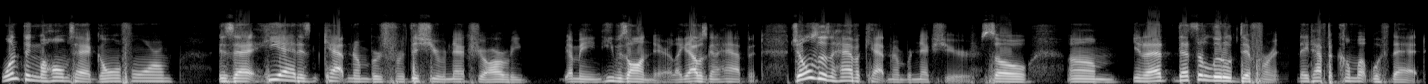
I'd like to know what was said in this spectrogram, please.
one thing Mahomes had going for him is that he had his cap numbers for this year and next year already. I mean, he was on there. Like that was going to happen. Jones doesn't have a cap number next year. So, um, you know, that that's a little different. They'd have to come up with that.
